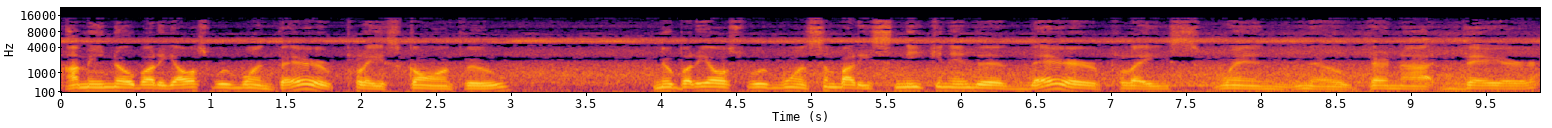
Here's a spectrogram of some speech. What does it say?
I mean, nobody else would want their place gone through. Nobody else would want somebody sneaking into their place when, you know, they're not there.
